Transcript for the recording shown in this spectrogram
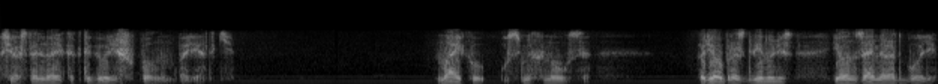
Все остальное, как ты говоришь, в полном порядке». Майкл усмехнулся. Ребра сдвинулись, и он замер от боли.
